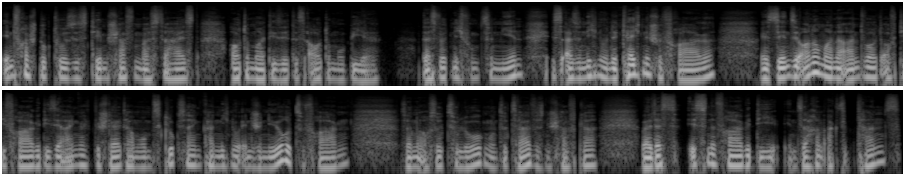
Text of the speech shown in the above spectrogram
Infrastruktursystem schaffen, was da heißt automatisiertes Automobil. Das wird nicht funktionieren. Ist also nicht nur eine technische Frage. Jetzt sehen Sie auch nochmal eine Antwort auf die Frage, die Sie eingangs gestellt haben, warum es klug sein kann, nicht nur Ingenieure zu fragen, sondern auch Soziologen und Sozialwissenschaftler, weil das ist eine Frage, die in Sachen Akzeptanz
